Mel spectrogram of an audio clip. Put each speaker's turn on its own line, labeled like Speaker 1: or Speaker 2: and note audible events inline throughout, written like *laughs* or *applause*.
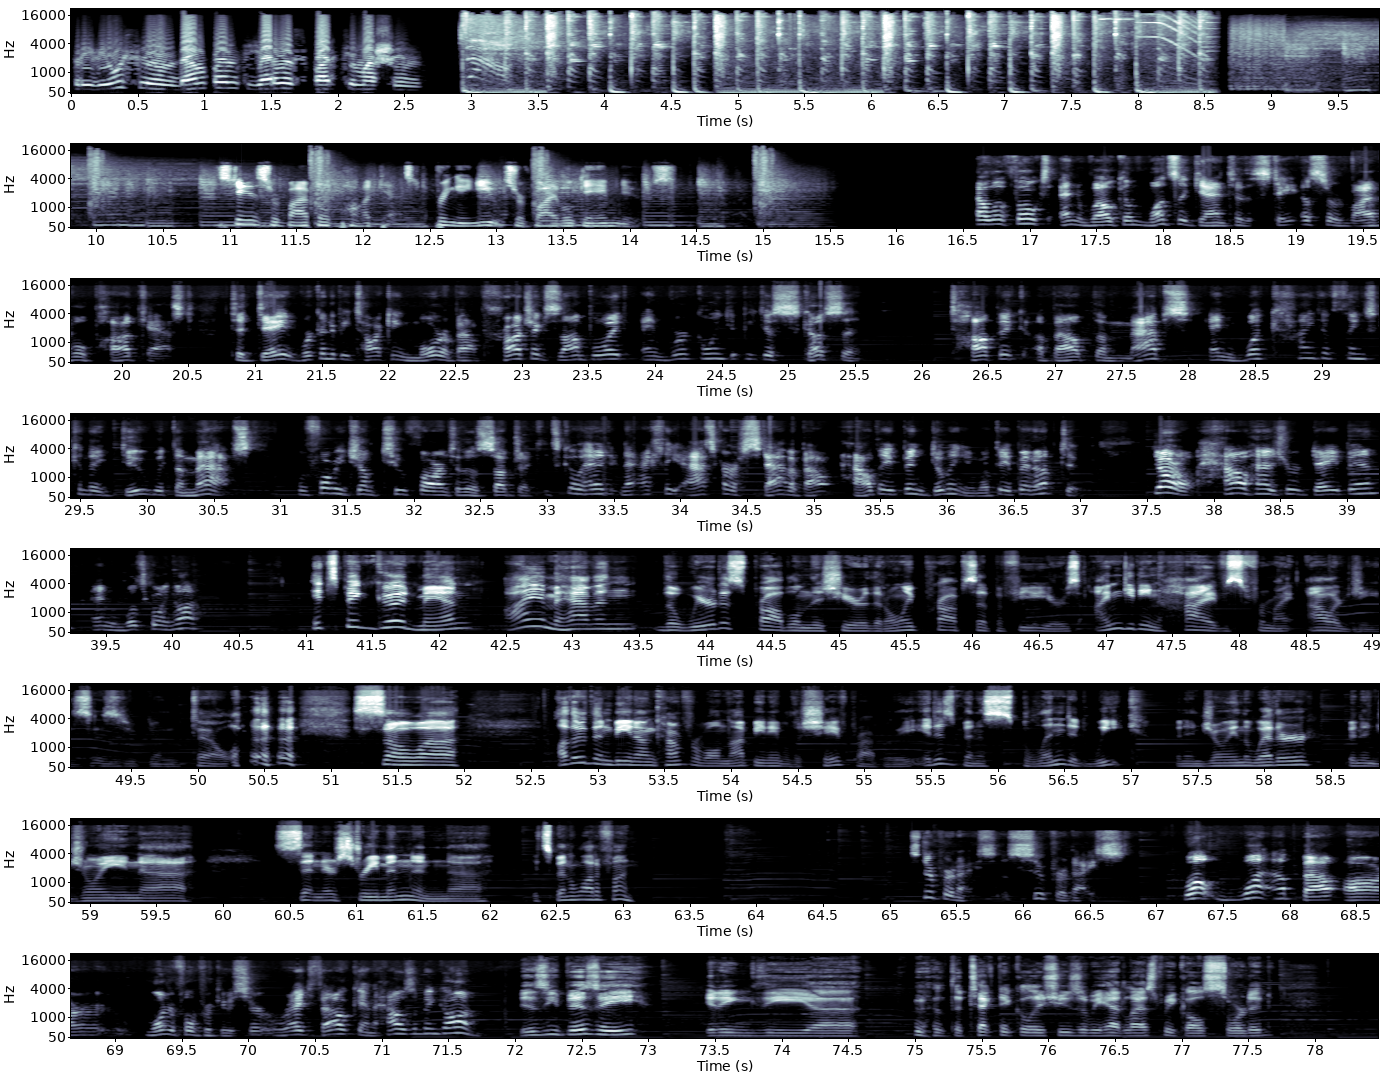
Speaker 1: Previously on Dampened Yarless Party Machine.
Speaker 2: State of Survival podcast, bringing you survival game news.
Speaker 3: Hello, folks, and welcome once again to the State of Survival podcast. Today, we're going to be talking more about Project Zomboid, and we're going to be discussing topic about the maps and what kind of things can they do with the maps. Before we jump too far into the subject, let's go ahead and actually ask our staff about how they've been doing and what they've been up to. Jarl, how has your day been, and what's going on?
Speaker 4: It's been good, man. I am having the weirdest problem this year that only props up a few years. I'm getting hives for my allergies, as you can tell. *laughs* so, uh, other than being uncomfortable and not being able to shave properly, it has been a splendid week. Been enjoying the weather, been enjoying uh, sitting there streaming, and uh, it's been a lot of fun.
Speaker 3: Super nice, super nice. Well, what about our wonderful producer, Red Falcon? How's it been going?
Speaker 5: busy busy getting the uh *laughs* the technical issues that we had last week all sorted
